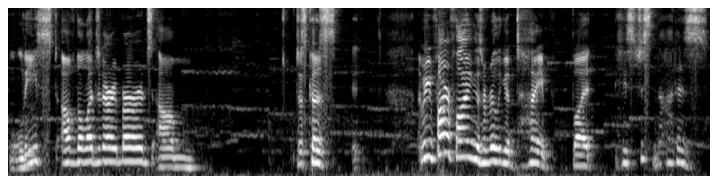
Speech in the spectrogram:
least of the legendary birds. Um, just because, I mean, Fire Flying is a really good type, but he's just not as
